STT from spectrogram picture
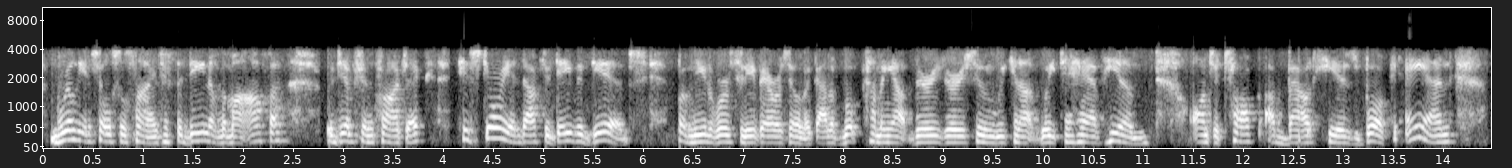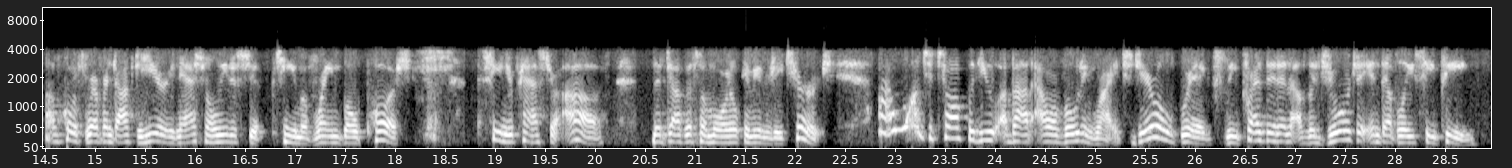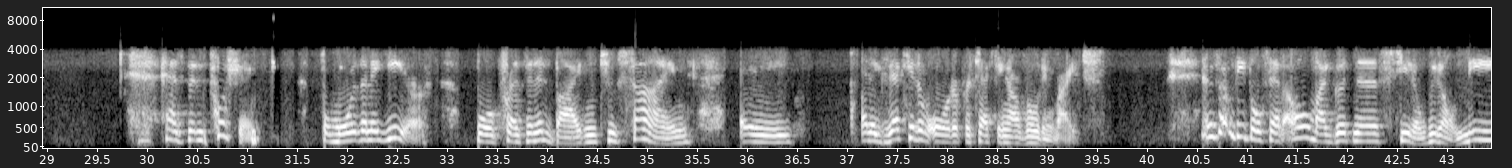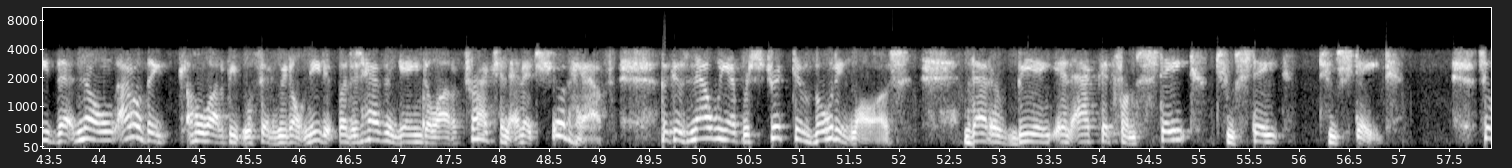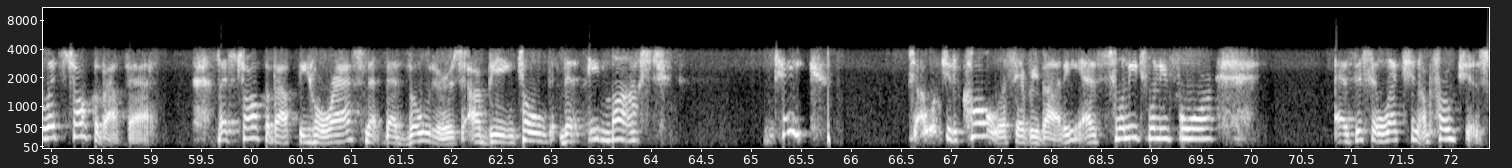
brilliant social scientist, the dean of the Ma'afa Redemption Project, historian Dr. David Gibbs from the University of Arizona, got a book coming out very, very soon. We cannot wait to have him on to talk about his book. And, of course, Reverend Dr. Yeary, National Leadership Team of Rainbow Push, senior pastor of the Douglas Memorial Community Church. I want to talk with you about our voting rights. Gerald Griggs, the president of the Georgia NAACP, has been pushing for more than a year for President Biden to sign a an executive order protecting our voting rights. And some people said, oh my goodness, you know, we don't need that. No, I don't think a whole lot of people said we don't need it, but it hasn't gained a lot of traction, and it should have, because now we have restrictive voting laws that are being enacted from state to state to state. So let's talk about that. Let's talk about the harassment that voters are being told that they must take. So I want you to call us, everybody, as 2024 as this election approaches.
